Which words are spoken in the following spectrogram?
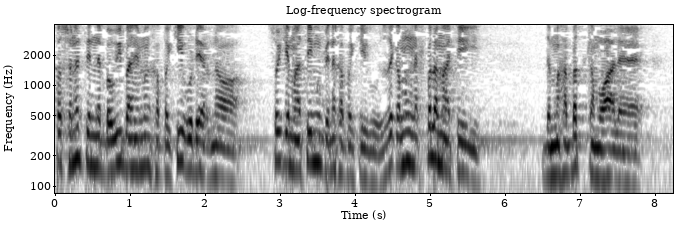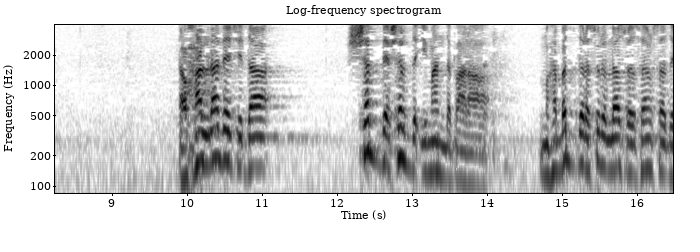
په سنت نبوي باندې موږ خپکی ګډیر نه څوک ماته موږ په نه خپکیږو ځکه موږ نه خپل ماته د محبت کمواله او حال دا دی چې دا شرط د شرط د ایمان د پاره محبت د رسول الله صلی الله علیه وسلم سره د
